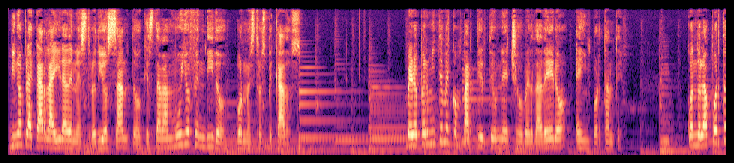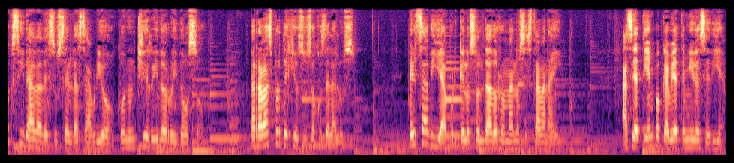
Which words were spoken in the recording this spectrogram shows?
Vino a aplacar la ira de nuestro Dios Santo que estaba muy ofendido por nuestros pecados. Pero permíteme compartirte un hecho verdadero e importante. Cuando la puerta oxidada de su celda se abrió con un chirrido ruidoso, Barrabás protegió sus ojos de la luz. Él sabía por qué los soldados romanos estaban ahí Hacía tiempo que había temido ese día,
